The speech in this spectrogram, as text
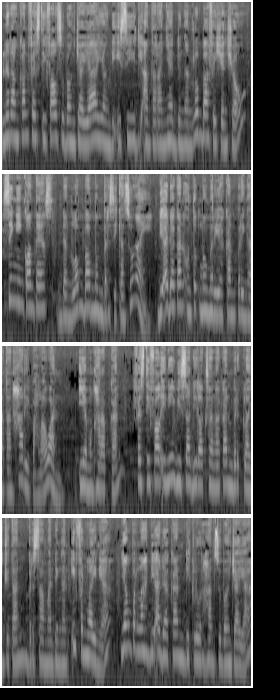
menerangkan festival Subang Jaya yang diisi di antaranya dengan lomba fashion show, singing contest, dan lomba membersihkan sungai, diadakan untuk memeriahkan peringatan Hari Pahlawan. Ia mengharapkan festival ini bisa dilaksanakan berkelanjutan bersama dengan event lainnya yang pernah diadakan di Kelurahan Subang Jaya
